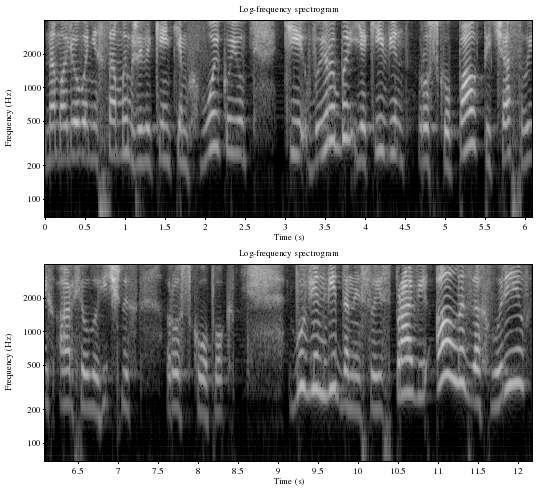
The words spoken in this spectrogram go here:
намальовані самим же Вікентієм Хвойкою ті вироби, які він розкопав під час своїх археологічних розкопок. Був він відданий своїй справі, але захворів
